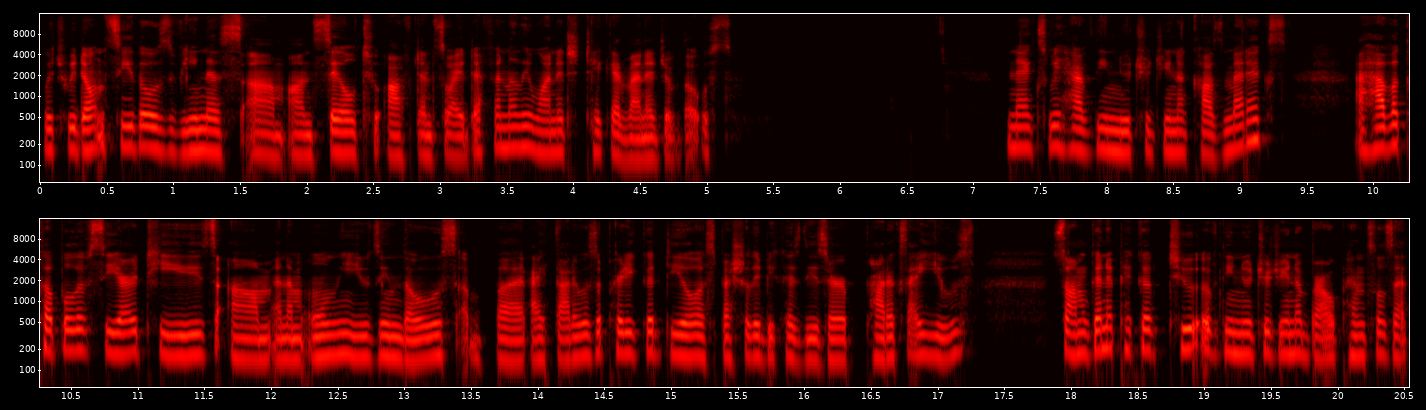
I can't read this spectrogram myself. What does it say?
which we don't see those Venus um, on sale too often, so I definitely wanted to take advantage of those. Next, we have the Neutrogena Cosmetics. I have a couple of CRTs um, and I'm only using those, but I thought it was a pretty good deal, especially because these are products I use. So I'm going to pick up two of the Neutrogena brow pencils at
